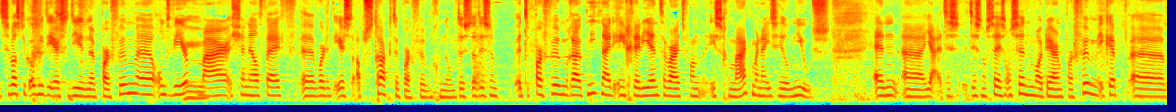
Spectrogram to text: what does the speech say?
ze was natuurlijk ook niet de eerste die een eh, parfum ontwierp. Mm. Maar Chanel 5 eh, wordt het eerste abstracte parfum genoemd. Dus dat is een, het parfum ruikt niet naar de ingrediënten waar het van is gemaakt... maar naar iets heel nieuws. En eh, ja, het is, het is nog steeds ontzettend modern parfum. Ik heb ehm,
